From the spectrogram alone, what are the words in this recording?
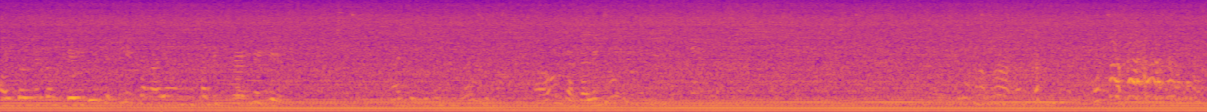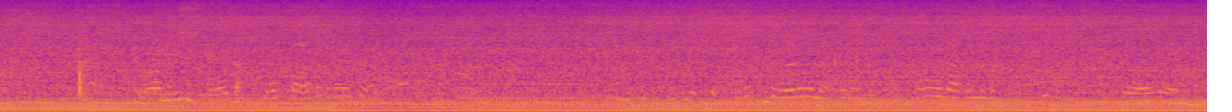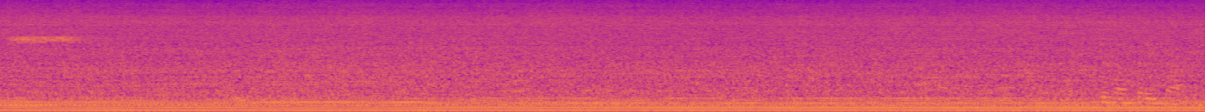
idol nitong baby. Kasi saka yung sa Mr. Big eh. Oo, gagaling mo. Malimit na yata. Yun ng train natin.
